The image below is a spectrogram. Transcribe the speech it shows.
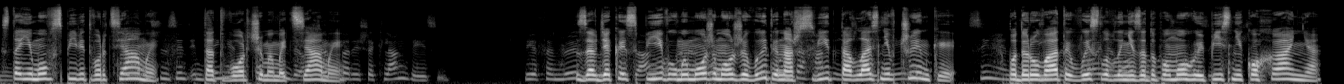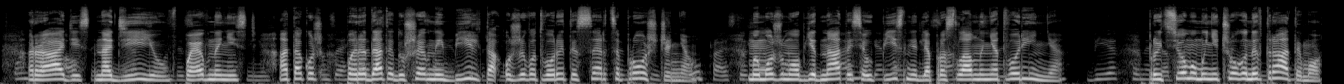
стаємо в співі творцями та творчими митцями. Завдяки співу ми можемо оживити наш світ та власні вчинки, подарувати висловлені за допомогою пісні кохання, радість, надію, впевненість, а також передати душевний біль та оживотворити серце прощенням. Ми можемо об'єднатися у пісні для прославлення творіння. При цьому ми нічого не втратимо,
